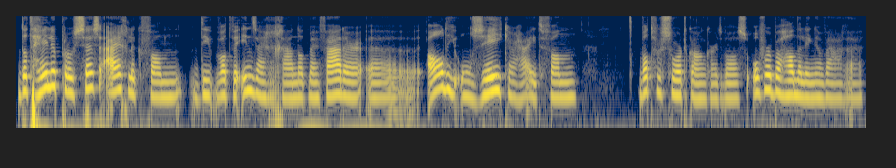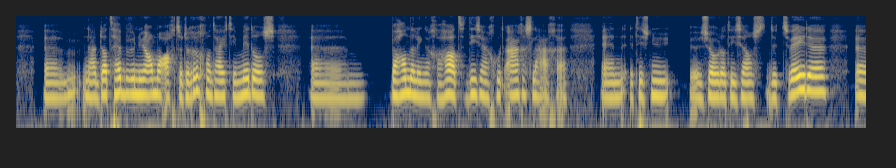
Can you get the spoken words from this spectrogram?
Dat hele proces eigenlijk van die, wat we in zijn gegaan, dat mijn vader uh, al die onzekerheid van wat voor soort kanker het was, of er behandelingen waren, Ehm, nou, dat hebben we nu allemaal achter de rug, want hij heeft inmiddels ehm, behandelingen gehad. Die zijn goed aangeslagen. En het is nu uh, zo dat hij zelfs de tweede uh,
